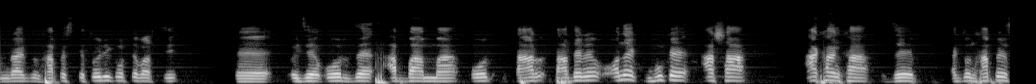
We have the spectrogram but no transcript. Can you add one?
আমরা একজন হাফেজকে তৈরি করতে পারছি। ওই যে ওর যে আব্বা, আম্মা ওর তার, তাদের অনেক বুকে আশা, আকাঙ্ক্ষা যে একজন হাফেজ,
